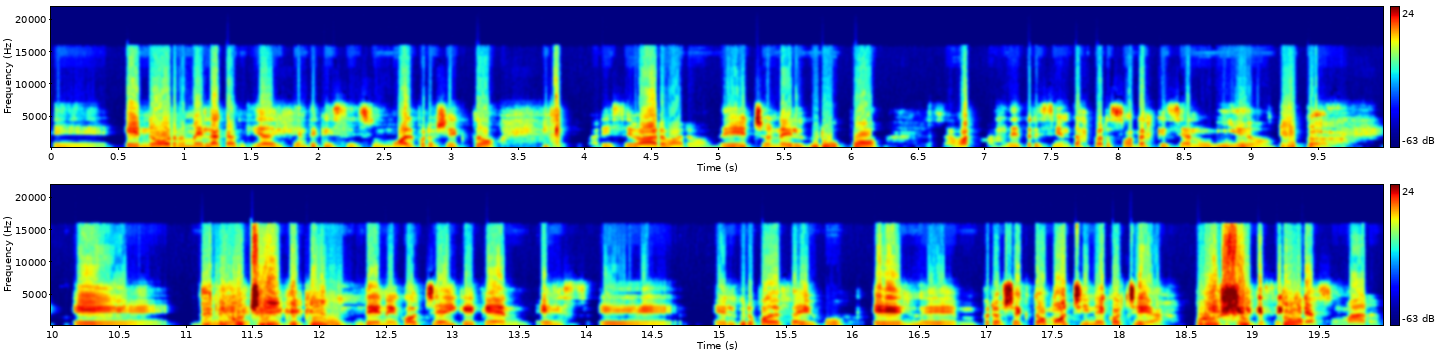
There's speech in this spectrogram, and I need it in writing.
eh, enorme la cantidad de gente que se sumó al proyecto y que parece bárbaro. De hecho, en el grupo ya van más de 300 personas que se han unido. Epa, Eh, de que- Necoche y Quequén. de Necoche y Quequén. Es eh, el grupo de Facebook es eh, Proyecto Mochi Necochea. El que se Proyecto, quiera sumar.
